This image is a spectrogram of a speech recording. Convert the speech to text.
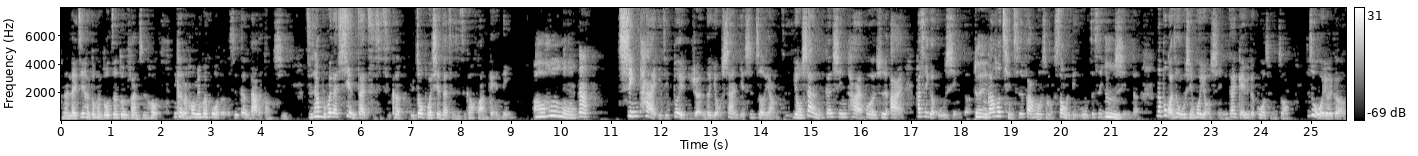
可能累积很多很多这顿饭之后，你可能后面会获得的是更大的东西。只是它不会在现在此时此刻，宇宙不会现在此时此刻还给你。哦，那。心态以及对人的友善也是这样子，友善跟心态或者是爱，它是一个无形的。对，我们刚刚说请吃饭或者什么送礼物，这是有形的。嗯。那不管是无形或有形，你在给予的过程中，就是我有一个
